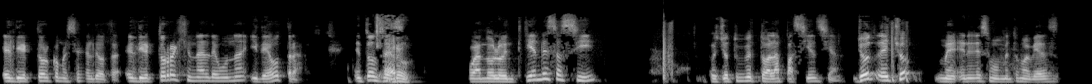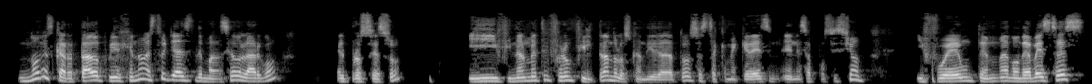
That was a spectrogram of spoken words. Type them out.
el director comercial de otra, el director regional de una y de otra. Entonces, Claro. cuando lo entiendes así, pues yo tuve toda la paciencia. Yo, de hecho, me- en ese momento me había des- no descartado, pero dije, no, esto ya es demasiado largo el proceso. Y finalmente fueron filtrando los candidatos hasta que me quedé en, en esa posición. Y fue un tema donde a veces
